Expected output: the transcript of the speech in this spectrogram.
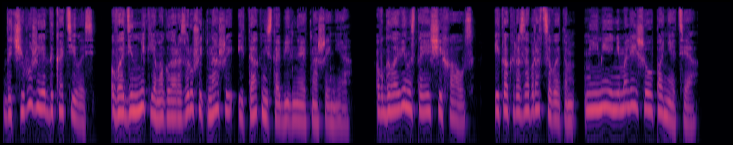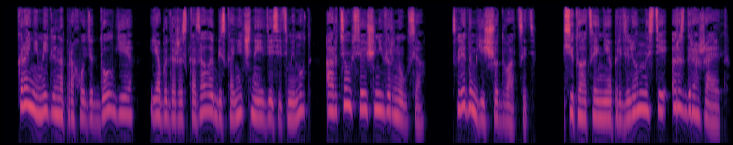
До чего же я докатилась? В один миг я могла разрушить наши и так нестабильные отношения. В голове настоящий хаос, и как разобраться в этом, не имею ни малейшего понятия. Крайне медленно проходят долгие, я бы даже сказала, бесконечные 10 минут, а Артем все еще не вернулся. Следом еще 20. Ситуация неопределенности раздражает.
